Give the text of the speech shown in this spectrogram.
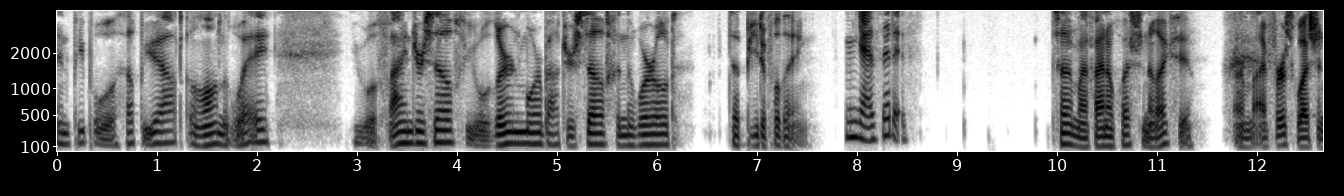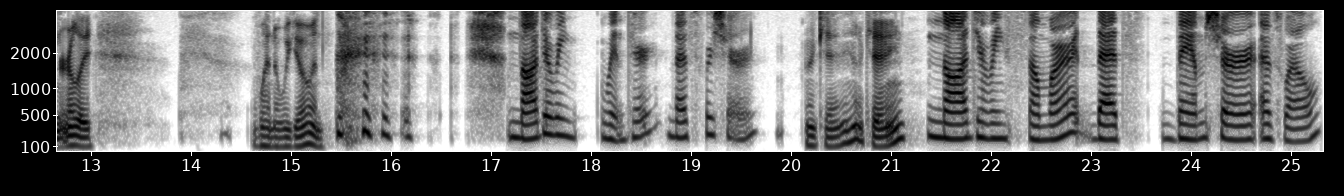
and people will help you out along the way. You will find yourself, you will learn more about yourself and the world. It's a beautiful thing. Yes, it is. So, my final question, Alexia, or my first question, really when are we going? Not during winter, that's for sure. Okay, okay. Not during summer, that's damn sure as well.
